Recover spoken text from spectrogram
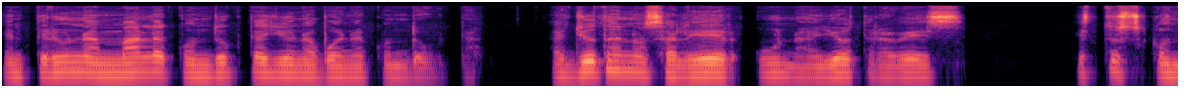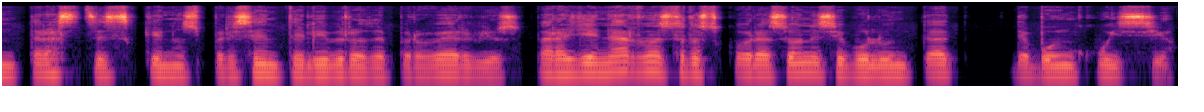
entre una mala conducta y una buena conducta. Ayúdanos a leer una y otra vez estos contrastes que nos presenta el libro de Proverbios para llenar nuestros corazones y voluntad de buen juicio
